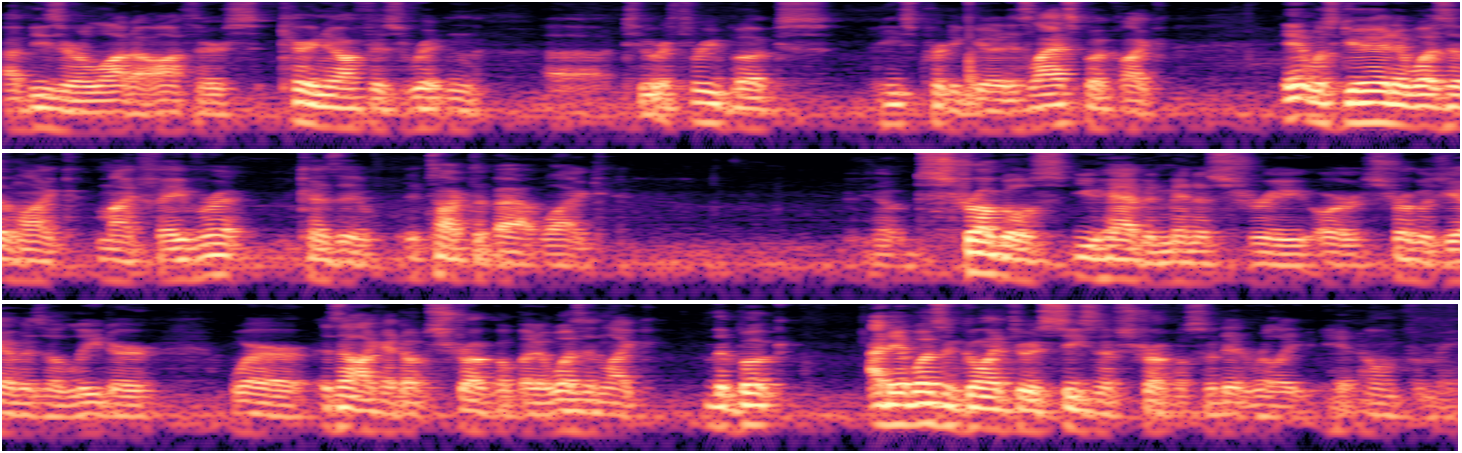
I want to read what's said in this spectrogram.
Uh, these are a lot of authors. Carey Nieuwhof has written uh, two or three books. He's pretty good. His last book, like, it was good. It wasn't like my favorite because it, it talked about like you know struggles you have in ministry or struggles you have as a leader. Where it's not like I don't struggle, but it wasn't like the book. I did, wasn't going through a season of struggle, so it didn't really hit home for me.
